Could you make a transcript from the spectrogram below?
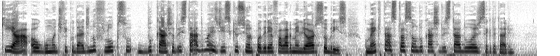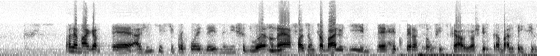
que há alguma dificuldade no fluxo do Caixa do Estado, mas disse que o senhor poderia falar melhor sobre isso. Como é que está a situação do Caixa do Estado hoje, secretário? Olha, Maga, é, a gente se propôs desde o início do ano né, a fazer um trabalho de é, recuperação fiscal. Eu acho que esse trabalho tem sido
